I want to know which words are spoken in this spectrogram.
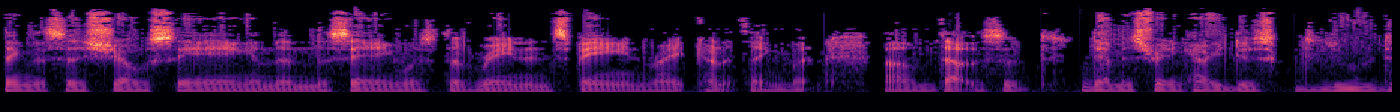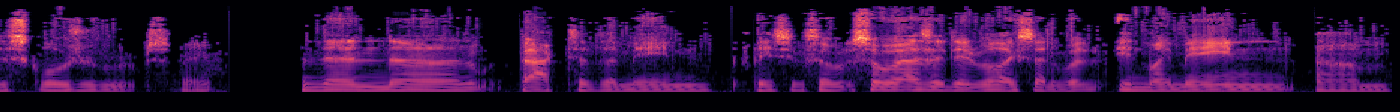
thing that says show saying, and then the saying was the rain in Spain, right, kind of thing. But um, that was demonstrating how you do, do disclosure groups, right? And then uh, back to the main basic. So, so as I did, what I said in my main. Um,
